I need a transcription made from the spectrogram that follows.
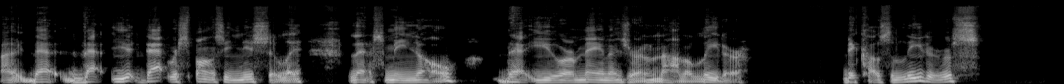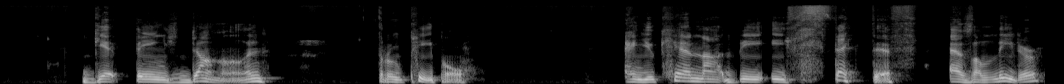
Uh, that that you, that response initially lets me know that you are a manager and not a leader, because leaders get things done through people, and you cannot be effective as a leader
